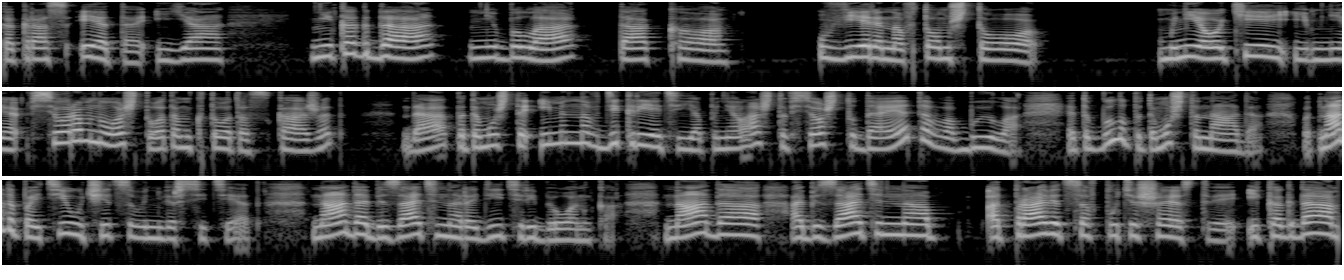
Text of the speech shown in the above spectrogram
как раз это. И я никогда не была так э, уверена в том, что мне окей и мне все равно, что там кто-то скажет, да, потому что именно в декрете я поняла, что все, что до этого было, это было потому что надо. Вот надо пойти учиться в университет, надо обязательно родить ребенка, надо обязательно отправиться в путешествие. И когда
